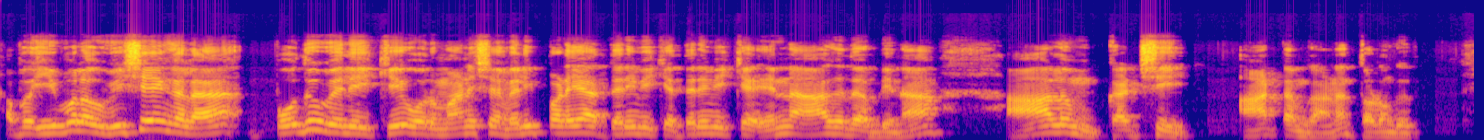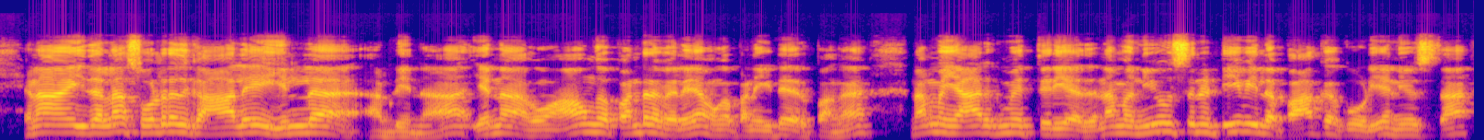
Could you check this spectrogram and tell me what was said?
அப்போ இவ்வளவு விஷயங்களை பொது வெளிக்கு ஒரு மனுஷன் வெளிப்படையா தெரிவிக்க தெரிவிக்க என்ன ஆகுது அப்படின்னா ஆளும் கட்சி ஆட்டம் காண தொடங்குது. ஏன்னா இதெல்லாம் சொல்றதுக்கு ஆளே இல்லை அப்படின்னா என்ன ஆகும்? அவங்க பண்ற வேலையை அவங்க பண்ணிக்கிட்டே இருப்பாங்க. நம்ம யாருக்குமே தெரியாது. நம்ம நியூஸ்னு டிவியில பார்க்கக்கூடிய நியூஸ் தான்.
